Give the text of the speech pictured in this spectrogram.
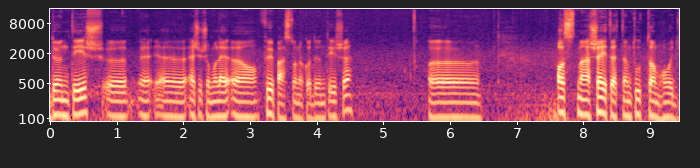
döntés ö, ö, elsősorban a főpásztornak a döntése. Ö, azt már sejtettem, tudtam, hogy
